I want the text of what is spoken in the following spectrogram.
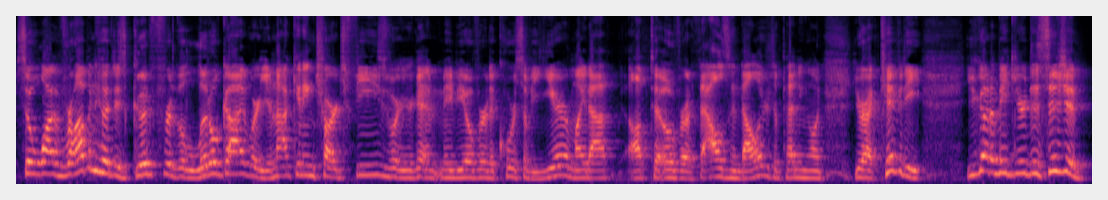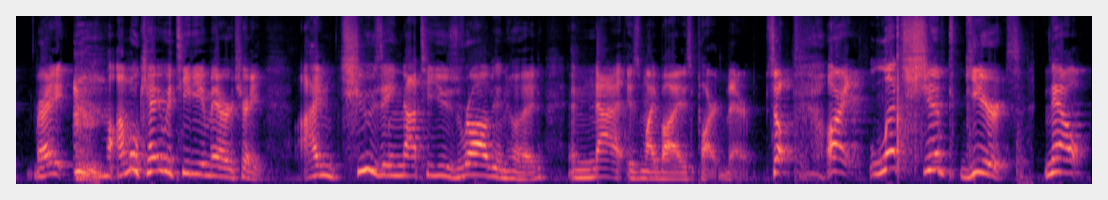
So while Robinhood is good for the little guy where you're not getting charged fees, where you're getting maybe over the course of a year, might up, up to over a $1,000 depending on your activity, you got to make your decision, right? I'm okay with TD Ameritrade. I'm choosing not to use Robinhood, and that is my bias part there. So, all right, let's shift gears. Now,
